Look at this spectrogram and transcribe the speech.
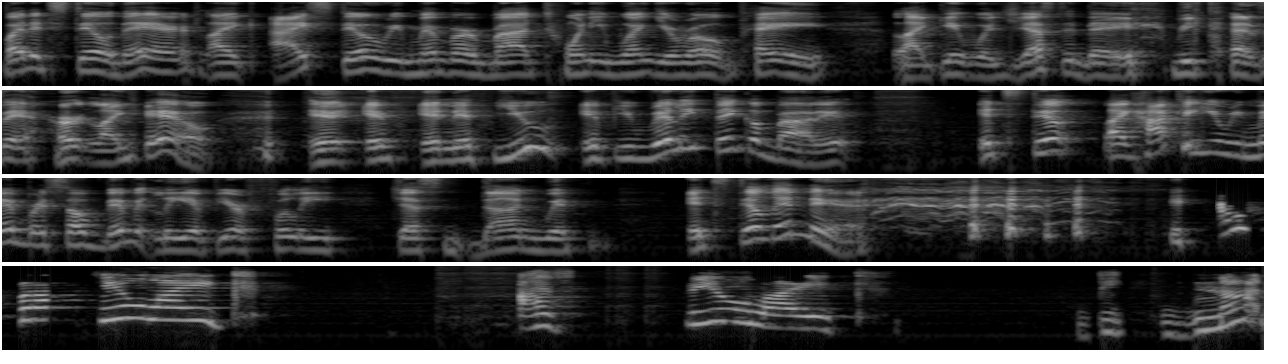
But it's still there. Like I still remember my 21 year old pain like it was yesterday because it hurt like hell. If, and if you if you really think about it, it's still like how can you remember it so vividly if you're fully just done with it's still in there. but I feel like I feel like be, not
